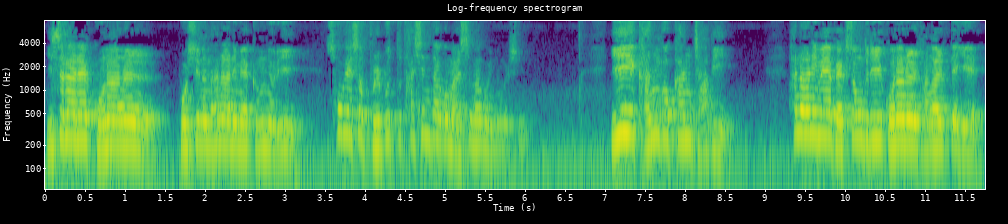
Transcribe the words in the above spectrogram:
이스라엘의 고난을 보시는 하나님의 극률이 속에서 불붙듯 하신다고 말씀하고 있는 것입니다. 이 간곡한 자비, 하나님의 백성들이 고난을 당할 때에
